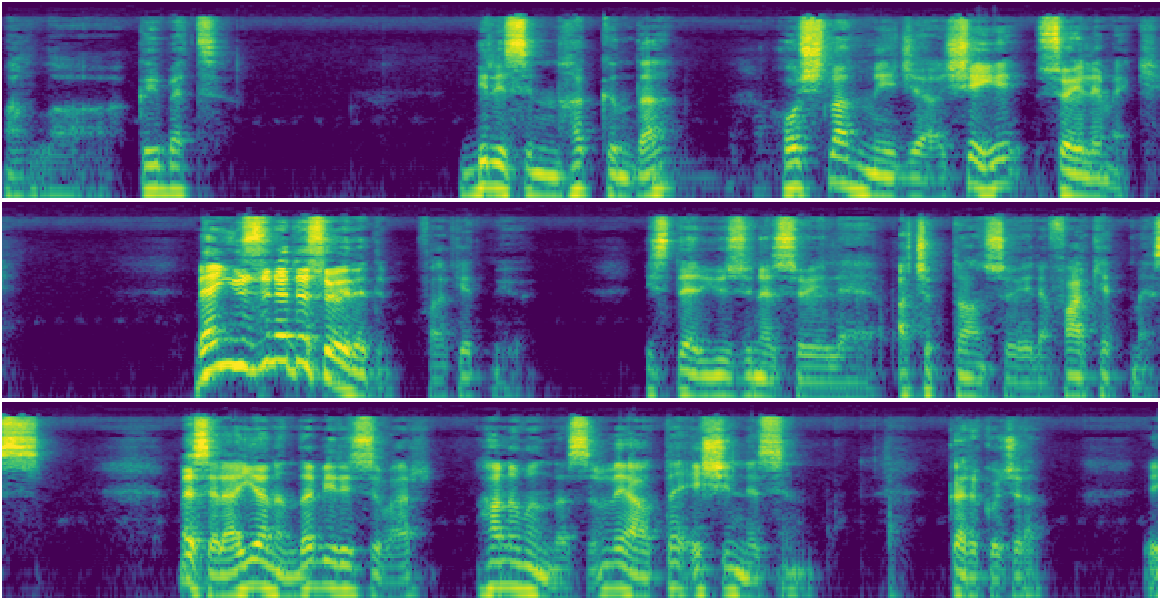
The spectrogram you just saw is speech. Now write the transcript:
Allah gıybet. Birisinin hakkında hoşlanmayacağı şeyi söylemek. Ben yüzüne de söyledim. Fark etmiyor. İster yüzüne söyle, açıktan söyle fark etmez. Mesela yanında birisi var. Hanımındasın veyahut da eşinlesin. Karı koca. E,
